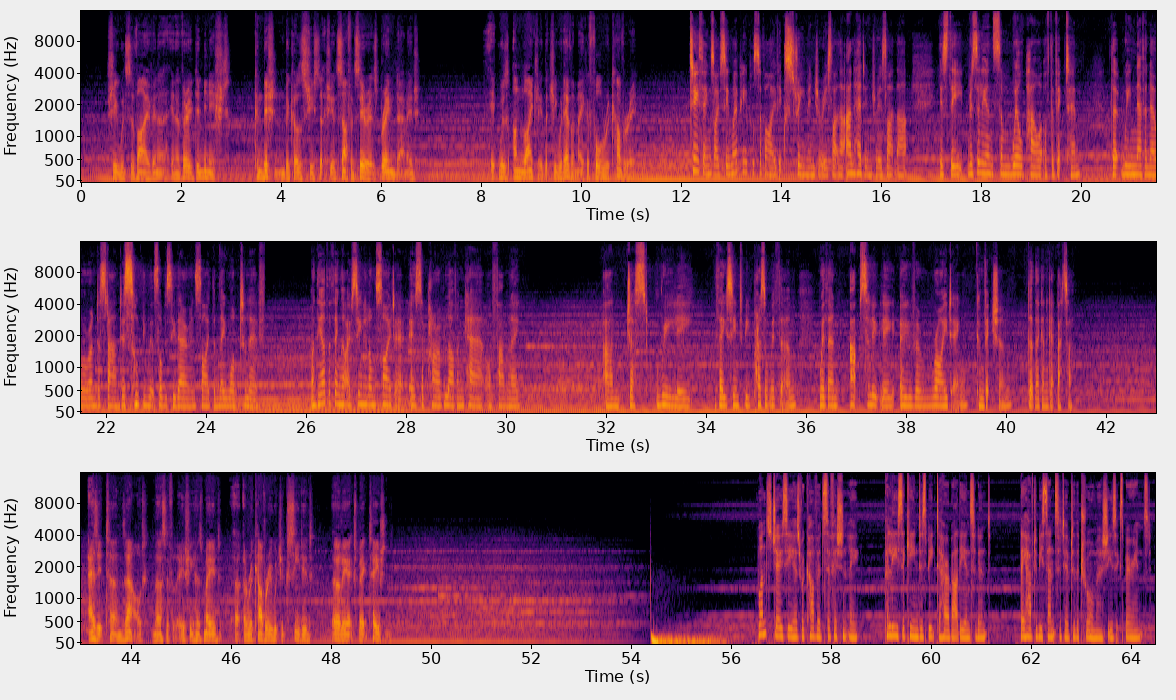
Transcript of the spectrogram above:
she would survive in a, in a very diminished condition because she, she had suffered serious brain damage. It was unlikely that she would ever make a full recovery. Two things I've seen where people survive extreme injuries like that and head injuries like that is the resilience and willpower of the victim that we never know or understand is something that's obviously there inside them. They want to live. And the other thing that I've seen alongside it is the power of love and care of family. And just really, they seem to be present with them with an absolutely overriding conviction that they're going to get better. As it turns out, mercifully, she has made a, a recovery which exceeded early expectations. Once Josie has recovered sufficiently, police are keen to speak to her about the incident. They have to be sensitive to the trauma she's experienced.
